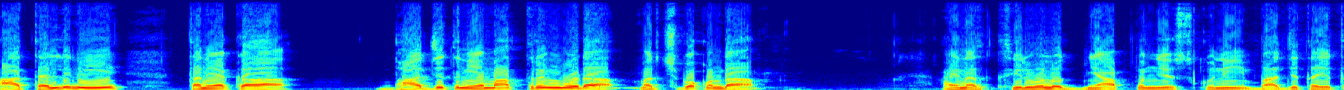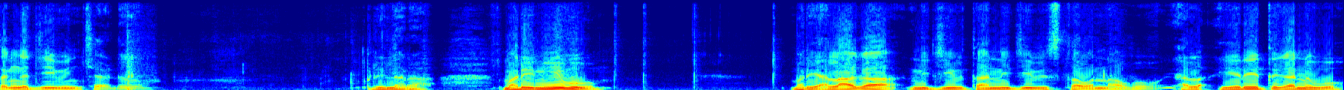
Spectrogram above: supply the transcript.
ఆ తల్లిని తన యొక్క బాధ్యతని ఏమాత్రం కూడా మర్చిపోకుండా ఆయన సిలువలో జ్ఞాపకం చేసుకుని బాధ్యతాయుతంగా జీవించాడు. ప్రిలరా మరి నీవు మరి ఎలాగా నీ జీవితాన్ని జీవిస్తా ఉన్నావో ఎలా ఏ రీతిగా నువ్వు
